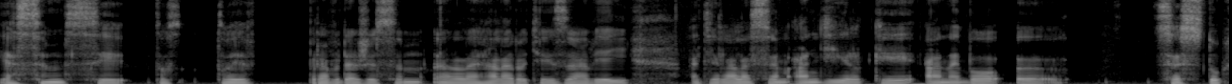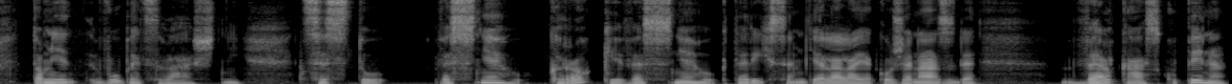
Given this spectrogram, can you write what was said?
Já jsem si, to, to je pravda, že jsem lehala do těch závějí a dělala jsem andílky anebo uh, cestu. To mě vůbec zvláštní. Cestu ve sněhu, kroky ve sněhu, kterých jsem dělala jako že nás zde velká skupina,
